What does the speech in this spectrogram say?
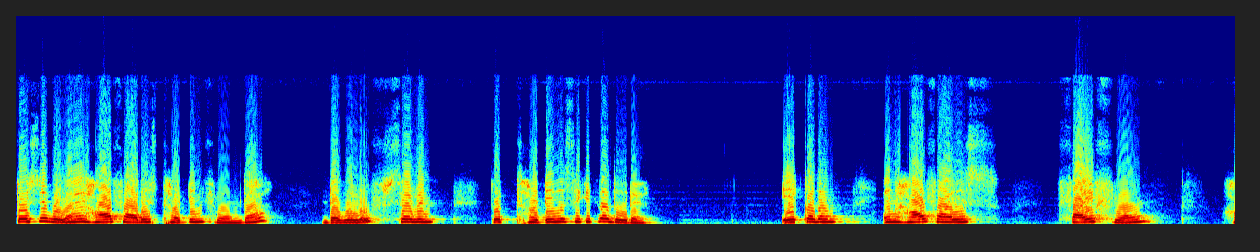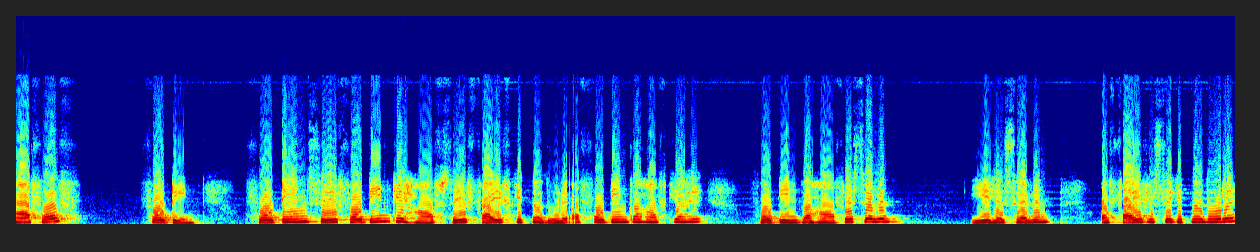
तो इसने बोला है how far is thirteen from the double of seven तो थर्टीन इससे कितना दूर है? एक कदम. And how far is five from half of fourteen fourteen से फोर्टीन के हाफ़ से फाइव कितना दूर है? अब फोर्टीन का हाफ़ क्या है? फोर्टीन का हाफ़ है सेवन ये है सेवन और फाइव इससे कितना दूर है?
